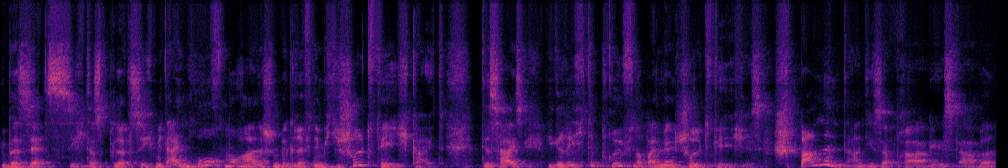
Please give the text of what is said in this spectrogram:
übersetzt sich das plötzlich mit einem hochmoralischen Begriff, nämlich die Schuldfähigkeit. Das heißt, die Gerichte prüfen, ob ein Mensch schuldfähig ist. Spannend an dieser Frage ist aber,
